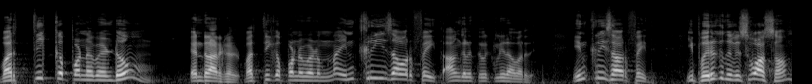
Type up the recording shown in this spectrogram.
வர்த்திக்க பண்ண வேண்டும். என்றார்கள். வர்த்திக்க பண்ண வேணும்னா இன்க்ரீஸ் அவர் ஃபெய்த் ஆங்கிலத்தில் கிளியராக வருது. இன்க்ரீஸ் அவர் ஃபெய்த் இப்போ இருக்குது விசுவாசம்.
